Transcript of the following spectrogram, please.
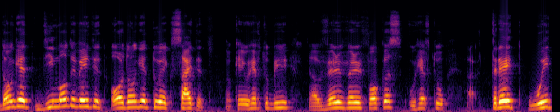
don't get demotivated or don't get too excited. Okay, we have to be uh, very very focused. We have to uh, trade with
